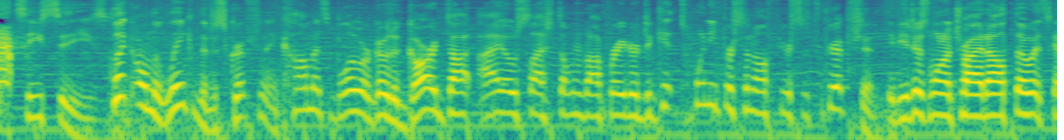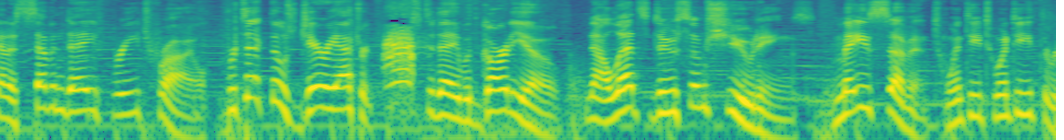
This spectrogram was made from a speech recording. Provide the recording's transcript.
he sees. Click on the link in the description and comments below or go to guard.io slash donut operator to get 20% off your subscription. If you just want to try it out though, it's got a seven day free trial. Protect those geriatric today with Guardio. Now let's do some shootings. May 7, 2023,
